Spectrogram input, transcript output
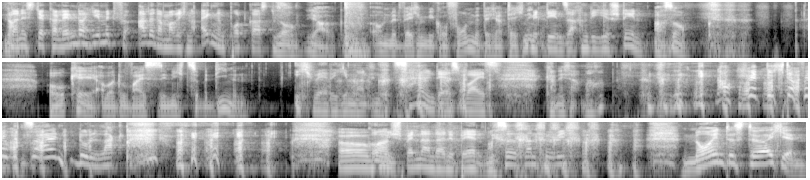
Dann ist der Kalender hiermit für alle. Dann mache ich einen eigenen Podcast So, ja. Und mit welchem Mikrofon, mit welcher Technik? mit den Sachen, die hier stehen. Ach so. Okay, aber du weißt sie nicht zu bedienen. Ich werde jemanden bezahlen, der es weiß. Kann ich das machen? Genau, ich werde dich dafür bezahlen, du Lack. Oh Komm, ich spende an deine Band. Machst du das dann für mich? Neuntes Törchen.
